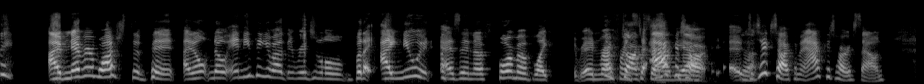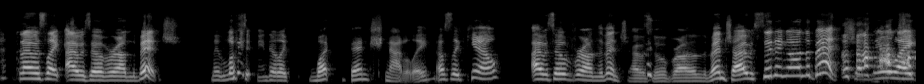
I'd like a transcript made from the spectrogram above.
I've never watched the bit. I don't know anything about the original, but I, I knew it as in a form of like in reference TikTok to sound, Akatar, yeah. uh, Yeah. to TikTok and an Akatar sound. And I was like, I was over on the bench. they looked at me. They're like, "What bench, Natalie?" I was like, "You know, I was over on the bench. I was over on the bench. I was sitting on the bench." And they're like,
